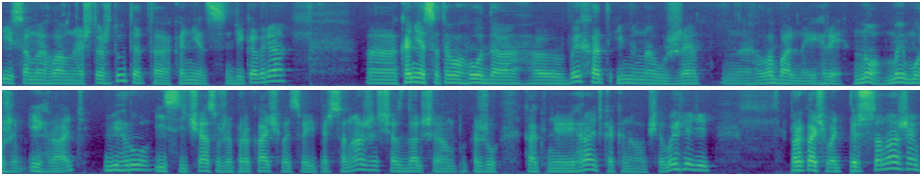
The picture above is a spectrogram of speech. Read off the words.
И самое главное, что ждут, это конец декабря. Э, конец этого года, э, выход именно уже глобальной игры. Но мы можем играть в игру и сейчас уже прокачивать свои персонажи. Сейчас дальше я вам покажу, как в нее играть, как она вообще выглядит. Прокачивать персонажи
